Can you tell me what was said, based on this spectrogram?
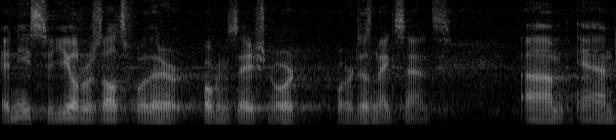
it needs to yield results for their organization, or, or it doesn't make sense. Um, and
